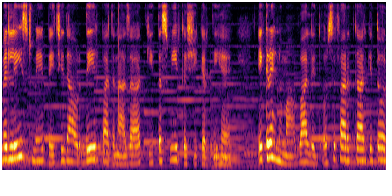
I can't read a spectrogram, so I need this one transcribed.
मिडल ईस्ट में पेचीदा और देर पा तनाज़ात की तस्वीर कशी करती है। एक रहनुमा, वालिद और सफारतकार के तौर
